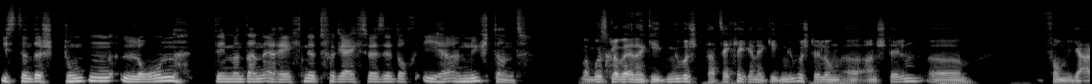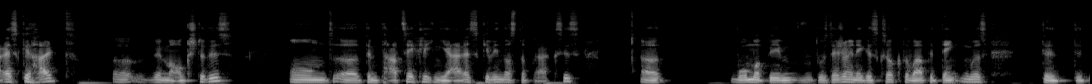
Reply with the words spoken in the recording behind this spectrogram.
ist dann der Stundenlohn, den man dann errechnet, vergleichsweise doch eher ernüchternd. Man muss, glaube ich, eine Gegenüber tatsächlich eine Gegenüberstellung äh, anstellen äh, vom Jahresgehalt, äh, wenn man angestellt ist, und äh, dem tatsächlichen Jahresgewinn aus der Praxis, äh, wo man, du hast ja schon einiges gesagt, aber auch bedenken muss, den, den,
